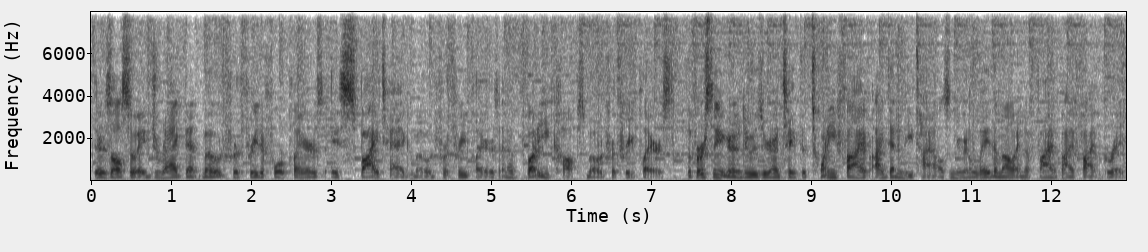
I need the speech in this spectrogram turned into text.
There's also a Dragnet mode for 3 to 4 players, a Spy Tag mode for 3 players, and a Buddy Cops mode for 3 players. The first thing you're going to do is you're going to take the 25 identity tiles and you're going to lay them out in a 5x5 grid.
